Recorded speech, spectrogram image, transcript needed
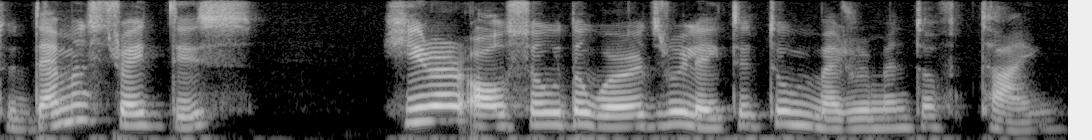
To demonstrate this, here are also the words related to measurement of time.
